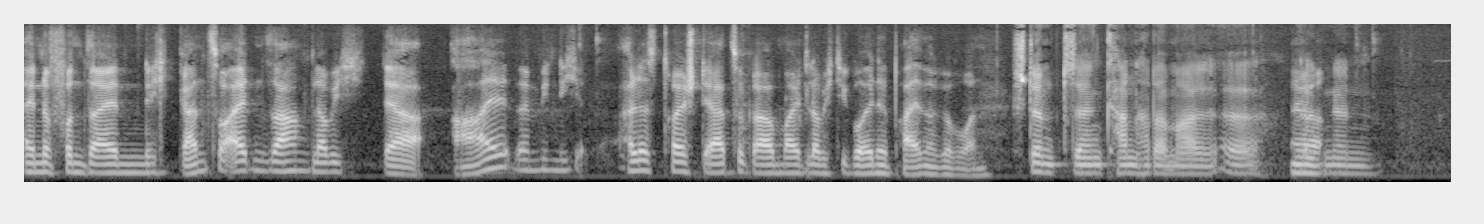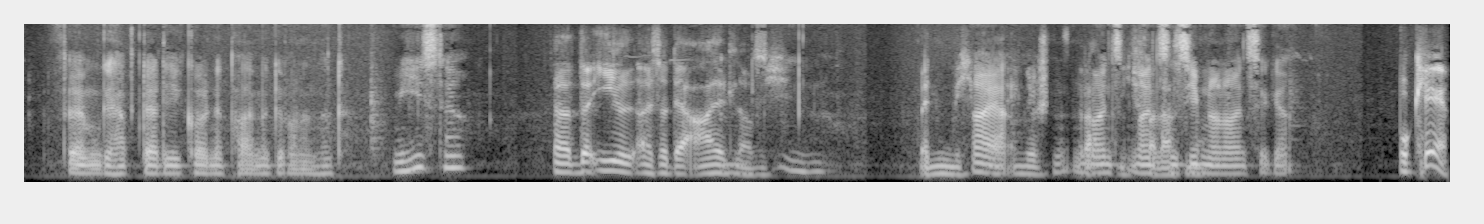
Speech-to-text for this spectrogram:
Eine von seinen nicht ganz so alten Sachen, glaube ich, der Aal, wenn mich nicht alles täuscht, der hat sogar mal, glaube ich, die Goldene Palme gewonnen. Stimmt, in Cannes hat er mal äh, ja. irgendeinen Film gehabt, der die Goldene Palme gewonnen hat. Wie hieß der? Uh, The Eel, also der Aal, glaube ich. Wenn mich ah, ja. Englisch 19, 1997, ja. Okay,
